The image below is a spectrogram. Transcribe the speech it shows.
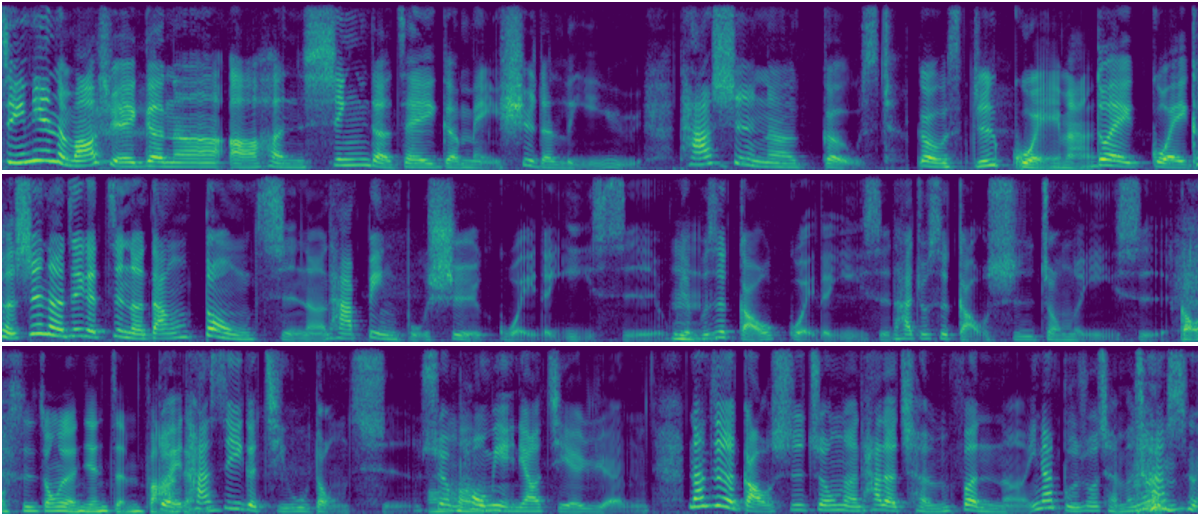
今天呢，我们要学一个呢，呃，很新的这一个美式的俚语，它是呢，ghost，ghost 就是鬼嘛，对，鬼。可是呢，这个字呢，当动词呢，它并不是鬼的意思，嗯、也不是搞鬼的意思，它就是搞失踪的意思，搞失踪、人间蒸发。对，它是一个及物动词，所以我们后面一定要接人。哦、那这个搞失踪呢，它的成分呢，应该不是说成分，它是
